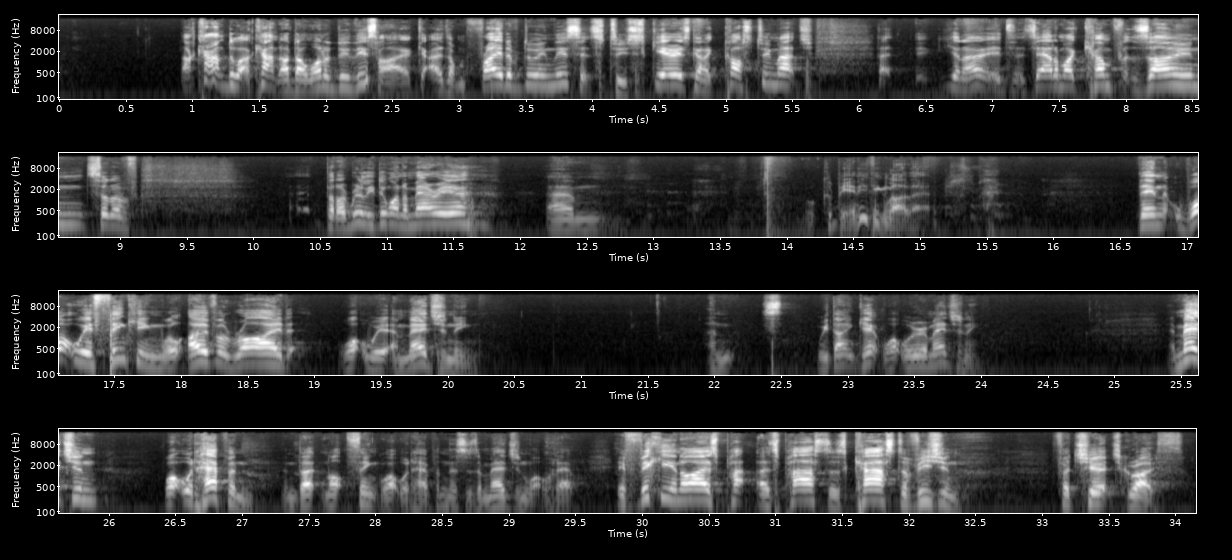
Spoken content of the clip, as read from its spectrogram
I can't do it, I can't, I don't want to do this, I, I'm afraid of doing this, it's too scary, it's going to cost too much you know, it's, it's out of my comfort zone, sort of, but I really do want to marry her. Um, well, could be anything like that. then what we're thinking will override what we're imagining. And we don't get what we're imagining. Imagine what would happen, and don't not think what would happen. This is imagine what would happen. If Vicky and I, as, pa- as pastors, cast a vision for church growth,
